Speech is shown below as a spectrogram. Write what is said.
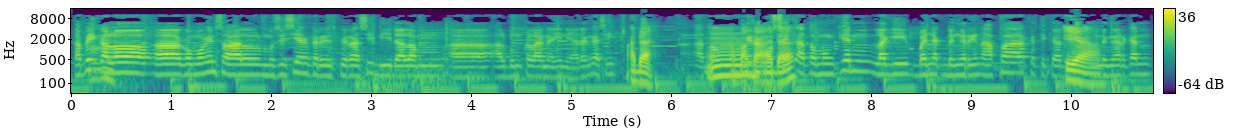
Tapi kalau uh, ngomongin soal musisi yang terinspirasi di dalam uh, album Kelana ini ada nggak sih? Ada. Atau Hmm. mungkin Apakah musik ada? atau mungkin lagi banyak dengerin apa ketika Iya. mendengarkan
